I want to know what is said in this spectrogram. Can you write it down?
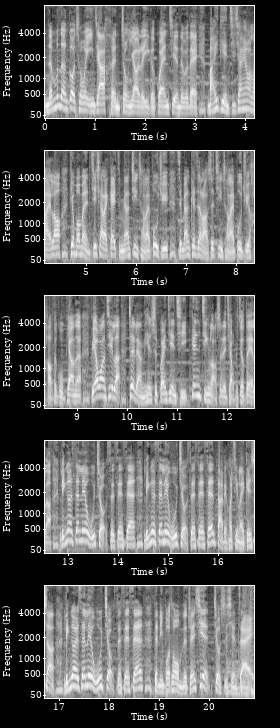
能不能够成为赢家很重要的一个关键，对不对？买点即将要来喽，听友们，接下来该怎么样进场来布局？怎么样跟着老师进场来布局好的股票呢？不要忘记了，这两天是关键期，跟紧老师的脚步就对了。零二三六五九三三三，零二三六五九三三三，打电话进来跟上。零二三六五九三三三，等您拨通我们的专线，就是现在。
